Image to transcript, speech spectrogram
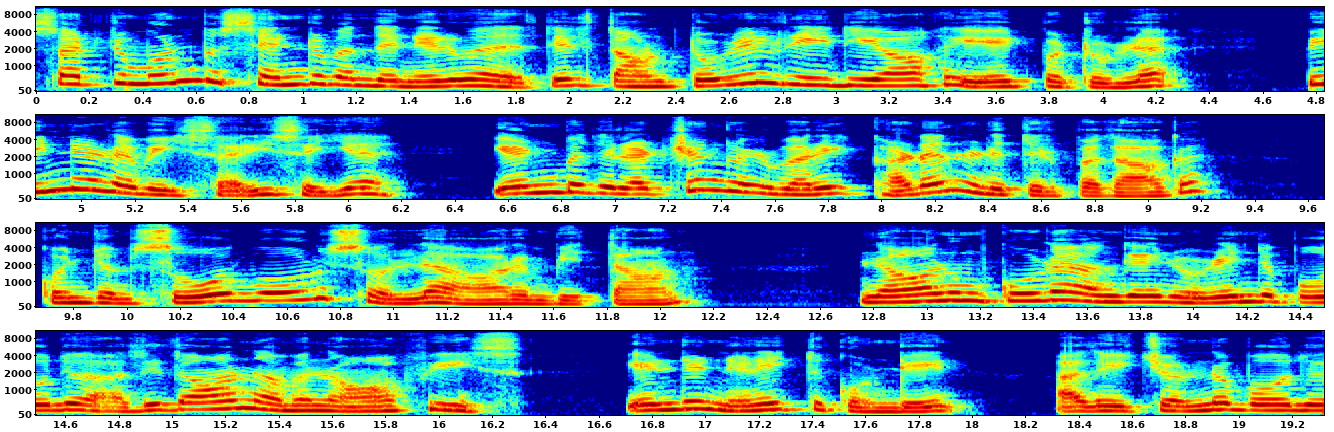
சற்று முன்பு சென்று வந்த நிறுவனத்தில் தான் தொழில் ரீதியாக ஏற்பட்டுள்ள பின்னடைவை சரி செய்ய எண்பது லட்சங்கள் வரை கடன் எடுத்திருப்பதாக கொஞ்சம் சோர்வோடு சொல்ல ஆரம்பித்தான். நானும் கூட அங்கே நுழைந்தபோது அதுதான் அவன் ஆஃபீஸ் என்று நினைத்து கொண்டேன். அதை சொன்னபோது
